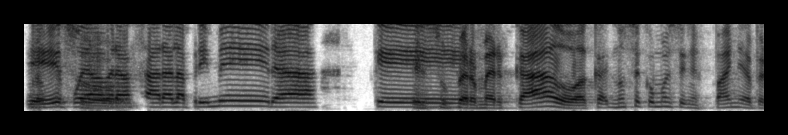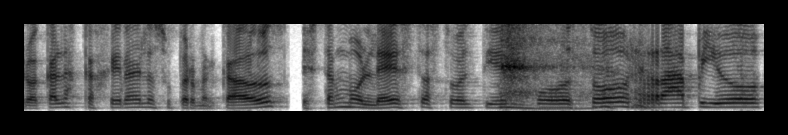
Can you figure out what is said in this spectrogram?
no se puede abrazar a la primera, el supermercado, acá, no sé cómo es en España, pero acá las cajeras de los supermercados están molestas todo el tiempo, todo rápido.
